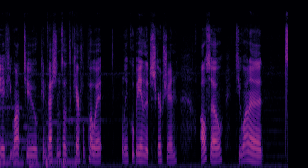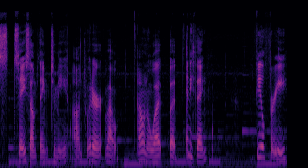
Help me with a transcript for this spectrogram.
if you want to. Confessions of the Careful Poet. Link will be in the description. Also, if you want to say something to me on Twitter about I don't know what, but anything, feel free.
